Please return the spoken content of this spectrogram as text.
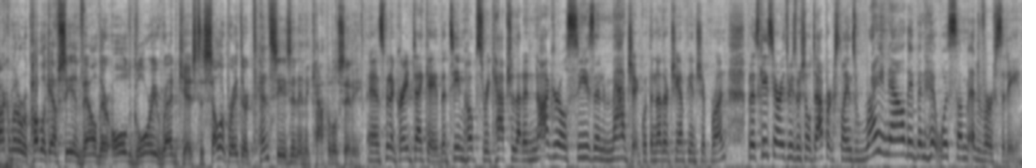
Sacramento Republic FC unveiled their Old Glory Red kits to celebrate their 10th season in the capital city. And it's been a great decade. The team hopes to recapture that inaugural season magic with another championship run. But as KCRA3's Michelle Dapper explains, right now they've been hit with some adversity.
